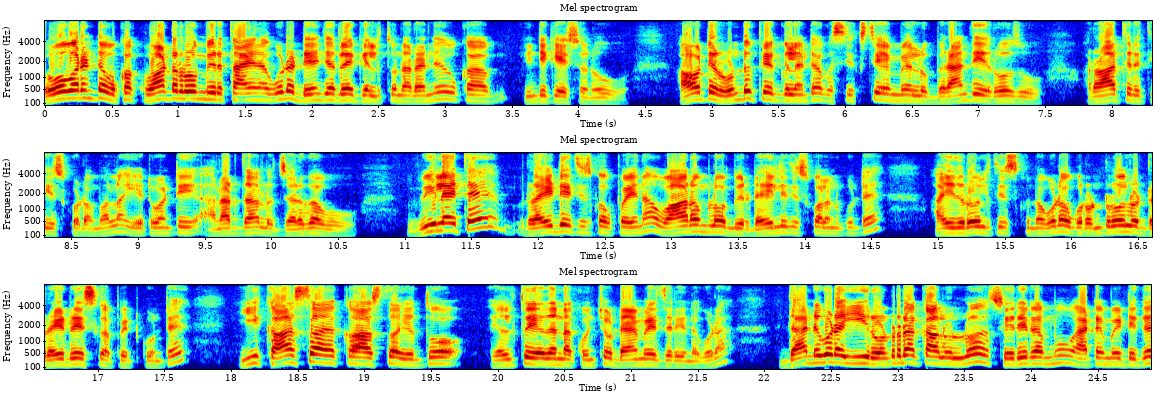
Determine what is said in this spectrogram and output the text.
ఓవర్ అంటే ఒక క్వార్టర్ మీరు తాగినా కూడా డేంజర్లోకి వెళ్తున్నారనేది ఒక ఇండికేషను. కాబట్టి రెండు పెగ్గులు అంటే ఒక సిక్స్టీ ఎంఎల్ బ్రాందీ రోజు రాత్రి తీసుకోవడం వల్ల ఎటువంటి అనర్థాలు జరగవు. వీలైతే డ్రై డే తీసుకోకపోయినా వారంలో మీరు డైలీ తీసుకోవాలనుకుంటే ఐదు రోజులు తీసుకున్నా కూడా ఒక రెండు రోజులు డ్రై డేస్గా పెట్టుకుంటే ఈ కాస్త కాస్త ఎంతో హెల్త్ ఏదైనా కొంచెం డ్యామేజ్ జరిగినా కూడా దాన్ని కూడా ఈ రెండు రకాలలో శరీరము ఆటోమేటిక్గా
